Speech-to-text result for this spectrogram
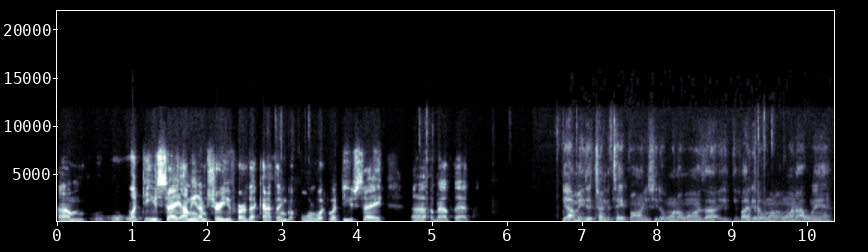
Um, what do you say? I mean, I'm sure you've heard that kind of thing before. What what do you say uh, about that? Yeah, I mean, just turn the tape on. You see the one on ones. if I get a one on one, I win.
